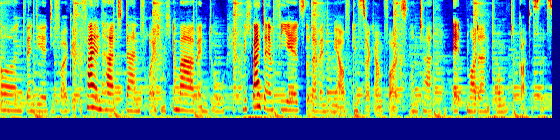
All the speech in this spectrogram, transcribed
Und wenn dir die Folge gefallen hat, dann freue ich mich immer, wenn du mich weiterempfiehlst oder wenn du mir auf Instagram folgst unter modern.goddesses.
